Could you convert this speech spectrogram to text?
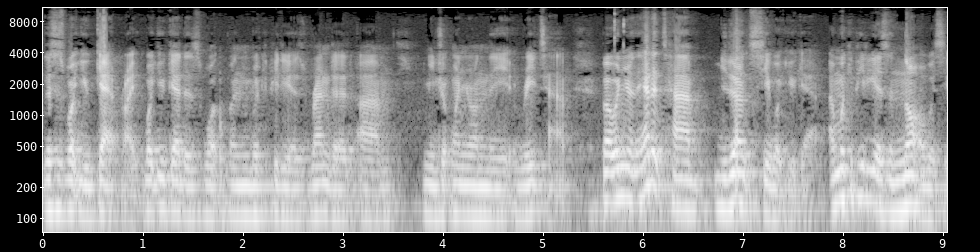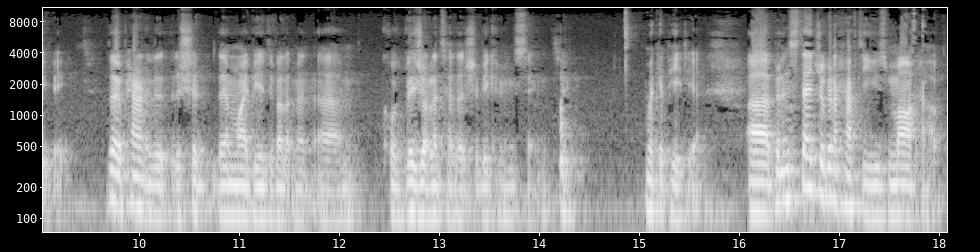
this is what you get, right? What you get is what when Wikipedia is rendered um, when, you, when you're on the read tab. But when you're in the edit tab, you don't see what you get. And Wikipedia is not a WYSIWYG, though apparently there should there might be a development um, called Visual Editor that should be coming soon to Wikipedia. Uh, but instead, you're going to have to use markup,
